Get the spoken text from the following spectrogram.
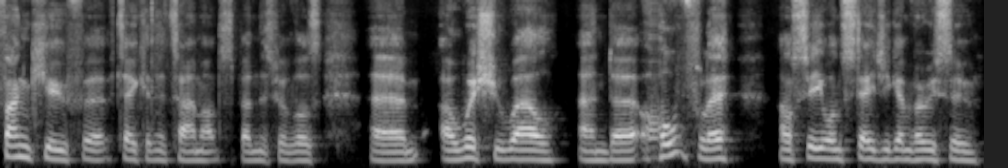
thank you for taking the time out to spend this with us. Um, I wish you well, and uh, hopefully, I'll see you on stage again very soon.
